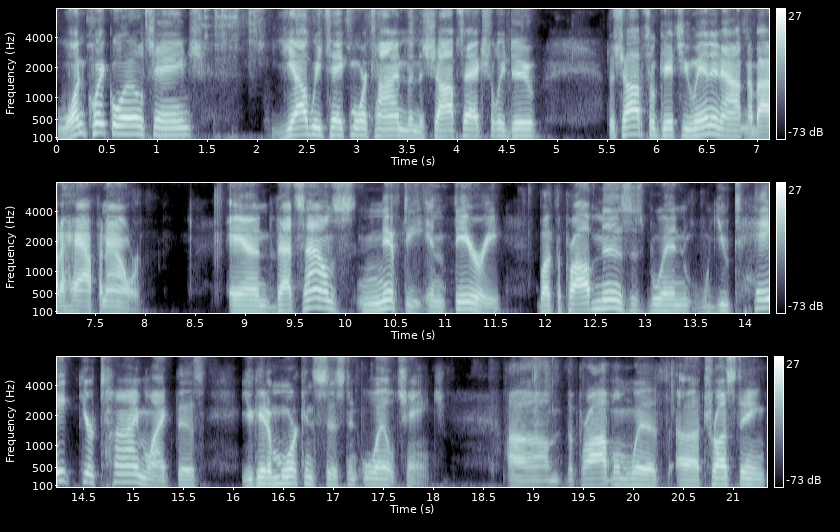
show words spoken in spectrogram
One quick oil change. Yeah, we take more time than the shops actually do. The shops will get you in and out in about a half an hour. And that sounds nifty in theory, but the problem is is when you take your time like this, you get a more consistent oil change. Um, the problem with uh, trusting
